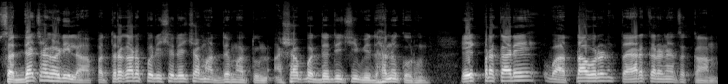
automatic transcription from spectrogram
सध्याच्या घडीला पत्रकार परिषदेच्या माध्यमातून अशा पद्धतीची विधानं करून एक प्रकारे वातावरण तयार करण्याचं काम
